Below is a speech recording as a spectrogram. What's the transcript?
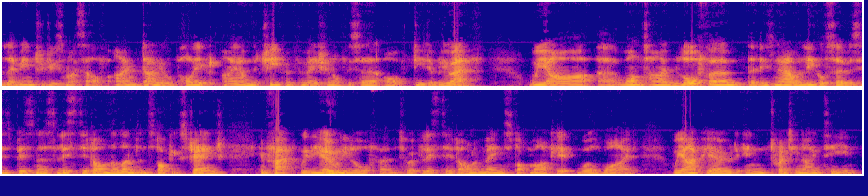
Let me introduce myself. I'm Daniel Pollick. I am the Chief Information Officer of DWF. We are a one-time law firm that is now a legal services business listed on the London Stock Exchange. In fact, we're the only law firm to have listed on a main stock market worldwide. We IPO'd in 2019.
